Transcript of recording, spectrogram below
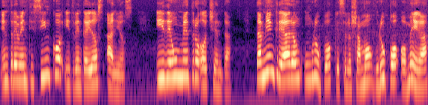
entre 25 y 32 años y de un metro ochenta. También crearon un grupo que se lo llamó Grupo Omega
